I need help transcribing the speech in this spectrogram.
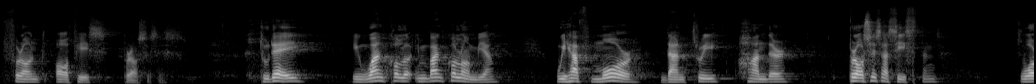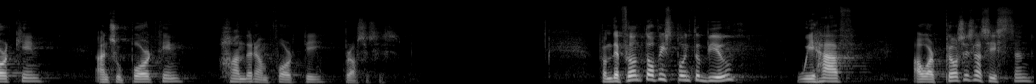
front office processes. Today, in, one in Bancolombia, we have more than 300 process assistants working and supporting 140 processes. From the front office point of view, we have our process assistant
